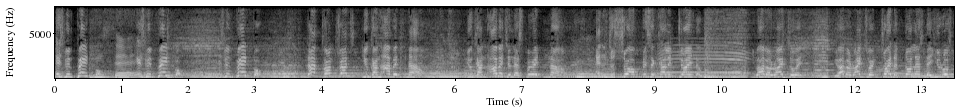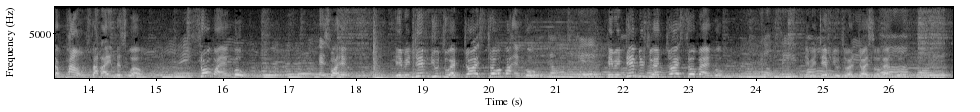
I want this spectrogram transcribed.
It's been paid for. It's been paid for. It's been paid for. That contract, you can have it now. You can have it in the spirit now. And to show up physically during the week. You have a right to it. You have a right to enjoy the dollars, the euros, the pounds that are in this world. Silver and gold is for him. He redeemed you to enjoy silver and gold. He redeemed you to enjoy silver and gold. He redeemed you to enjoy silver and gold.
